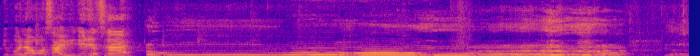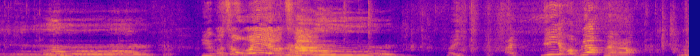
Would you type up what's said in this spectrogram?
你回来我杀鱼给你吃。你不吃我也要吃啊！哎哎，你以后不要回来了。露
